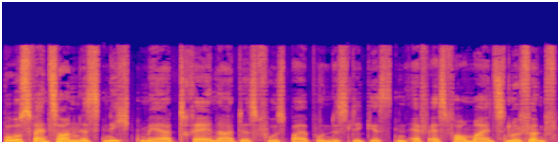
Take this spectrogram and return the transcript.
Bo Svensson ist nicht mehr Trainer des Fußball-Bundesligisten FSV Mainz 05.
